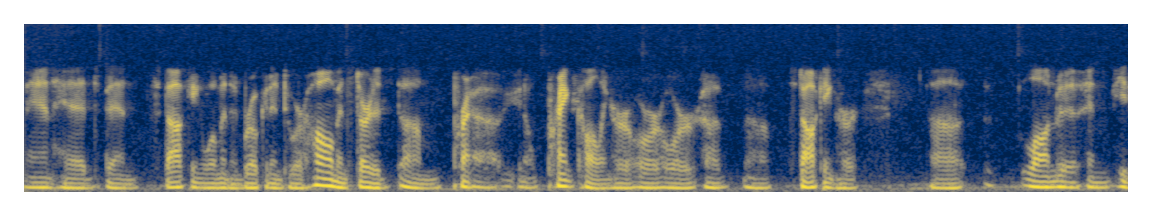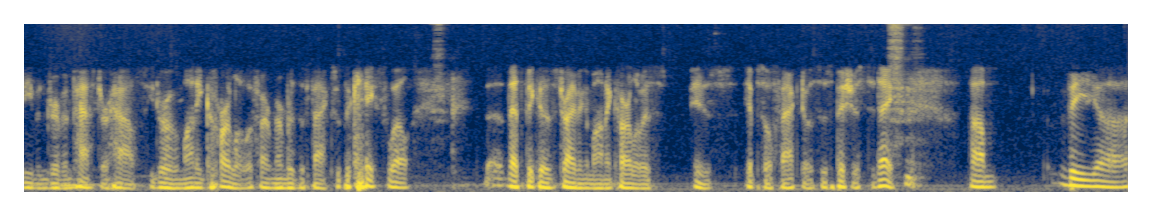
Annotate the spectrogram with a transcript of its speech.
man had been stalking a woman and broken into her home and started, um, pr- uh, you know, prank calling her or, or uh, uh, stalking her. Long, and he'd even driven past her house. He drove a Monte Carlo, if I remember the facts of the case well. That's because driving a Monte Carlo is is ipso facto suspicious today. um, the uh,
